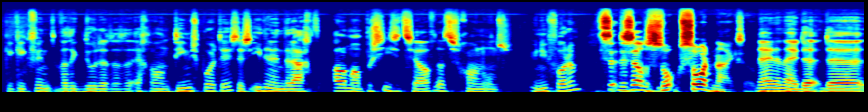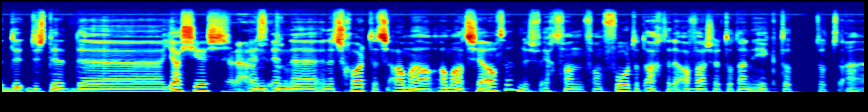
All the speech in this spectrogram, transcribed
Kijk, ik vind wat ik doe dat het echt wel een teamsport is. Dus iedereen draagt allemaal precies hetzelfde. Dat is gewoon ons uniform. Het is dezelfde soort Nikes ook. Nee, nee, nee. De, de, de, dus de, de jasjes Ja, de en, en, eh, en het schort, dat is allemaal, allemaal hetzelfde. Dus echt van, van voor tot achter de afwasser, tot aan ik, tot, tot eh,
